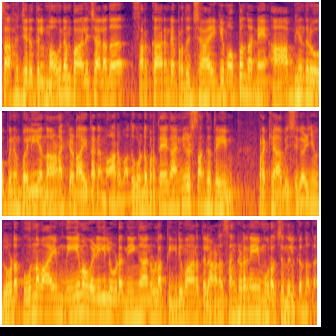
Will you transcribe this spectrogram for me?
സാഹചര്യത്തിൽ മൗനം പാലിച്ചാൽ അത് സർക്കാരിന്റെ പ്രതിച്ഛായയ്ക്കും ഒപ്പം തന്നെ ആഭ്യന്തര വകുപ്പിനും വലിയ നാണക്കേടായി തന്നെ മാറും. അതുകൊണ്ട് പ്രത്യേക അന്വേഷണ സംഘത്തെയും പ്രഖ്യാപിച്ചു കഴിഞ്ഞു. ഇതോടെ പൂർണമായും നിയമവഴിയിലൂടെ നീങ്ങാനുള്ള തീരുമാനത്തിലാണ് സംഘടനയും ഉറച്ചു നിൽക്കുന്നത്.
